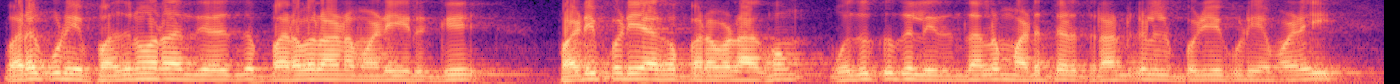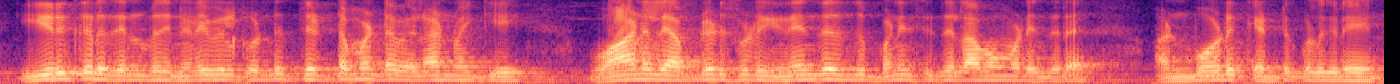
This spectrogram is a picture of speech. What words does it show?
வரக்கூடிய பதினோராந்தேதியிலிருந்து பரவலான மழை இருக்குது படிப்படியாக பரவலாகும். ஒதுக்குதல் இருந்தாலும் அடுத்தடுத்த நாட்களில் பொழியக்கூடிய மழை இருக்கிறது என்பதை நினைவில் கொண்டு திட்டமிட்ட வேளாண்மைக்கு வானிலை அப்டேட்ஸோடு இணைந்திருந்து பணி செய்து லாபம் அடைந்திட அன்போடு கேட்டுக்கொள்கிறேன்.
